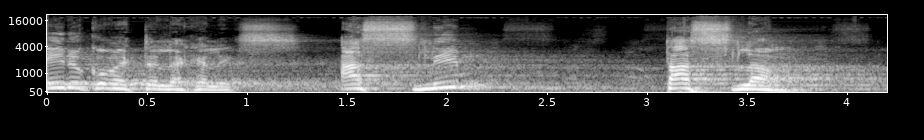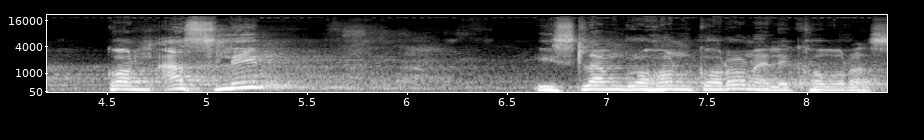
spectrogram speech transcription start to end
এইরকম একটা লেখা লিখস আসলিম, তাসলাম। কন? আসলিম? ইসলাম গ্রহণ করো নাহলে খবর আস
